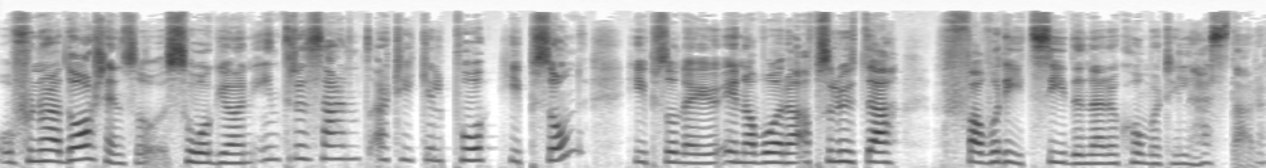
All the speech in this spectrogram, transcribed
Och för några dagar sedan så såg jag en intressant artikel på Hipson. Hipson är ju en av våra absoluta favoritsidor när det kommer till hästar.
